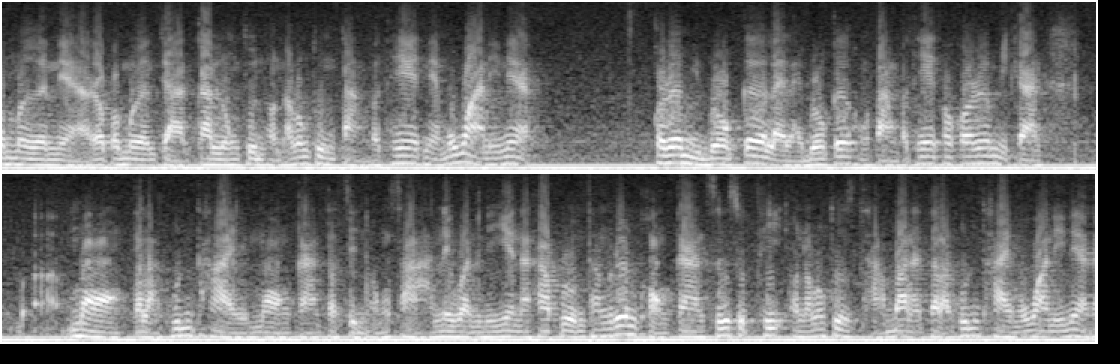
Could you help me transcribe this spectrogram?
ประเมินเนี่ยเราประเมินจากการลงทุนของนักลงทุนต่างประเทศเนี่ยเมื่อวานนี้เนี่ยก็เริ่มมีโบรกเกอร์หลาย ๆ โบรกเกอร์ของต่างประเทศเขาก็เริ่มมีการ มองตลาดหุ้นไทย มองการตัดสินของศาลในวันนี้นะครับ รวมทั้งเรื่องของการซื้อสุทธิของนักลงทุนสถาบันในตลาดหุ้นไทยเมื่อวานนี้เนี่ย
